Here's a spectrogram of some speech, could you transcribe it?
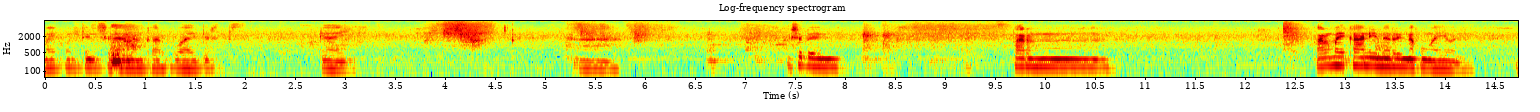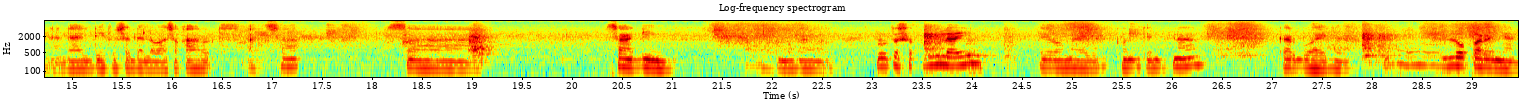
may content sila ng carbohydrates guys ibig sabihin parang parang may kanin na rin ako ngayon. Yan, dahil dito sa dalawa sa carrots at sa sa saging. Mga prutas at gulay pero may content na carbohydrate. Low pa rin yan.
